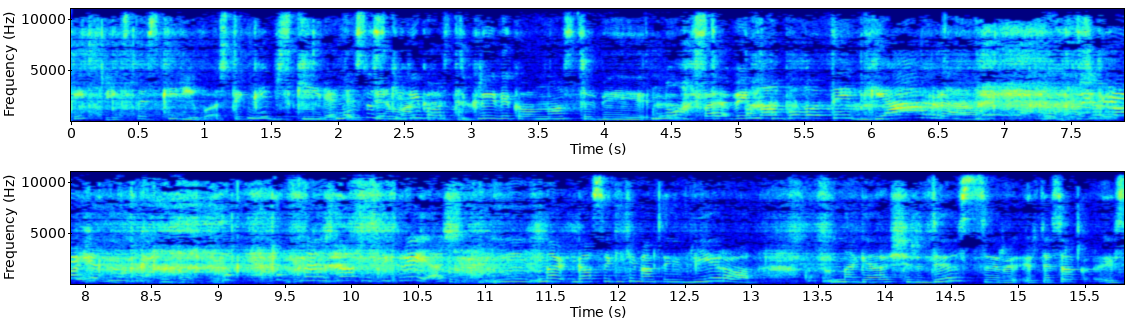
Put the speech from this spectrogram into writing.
kaip vyksta skirybos. Tai kaip skyrėtės Mūsų skirybos kartą? tikrai vyko nuostabiai. Nuostabiai, man buvo taip gera. Žinokit, nu, žinokit, tikrai, aš, na, gal sakykime, tai vyro, na, gera širdis ir, ir tiesiog jis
